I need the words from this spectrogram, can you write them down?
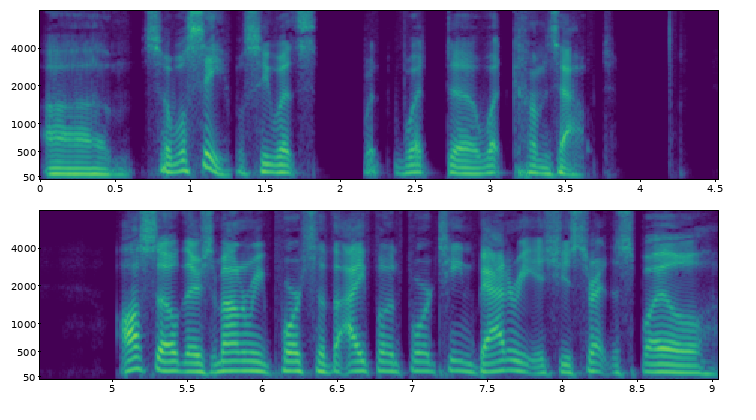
Um, so we'll see. We'll see what's what what uh, what comes out. Also, there's mounting reports of the iPhone 14 battery issues threaten to spoil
